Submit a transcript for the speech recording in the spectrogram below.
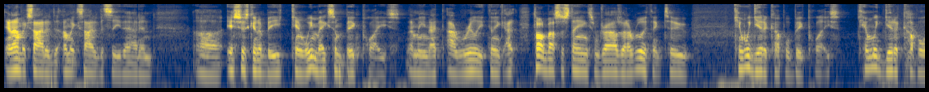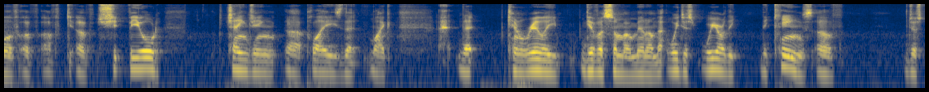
and I'm excited. I'm excited to see that, and uh, it's just going to be can we make some big plays? I mean, I, I really think I talking about sustaining some drives, but I really think too, can we get a couple big plays? Can we get a couple of of of, of sh- field changing uh, plays that like that can really give us some momentum? That we just we are the the kings of just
